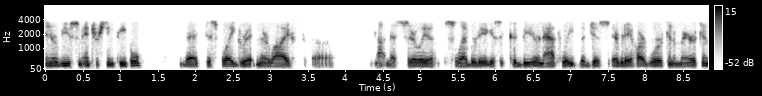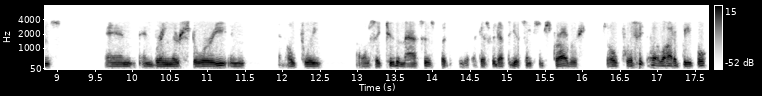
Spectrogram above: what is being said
interview some interesting people that display grit in their life. Uh, not necessarily a celebrity, I guess it could be, or an athlete, but just everyday hardworking Americans, and and bring their story and and hopefully, I want to say to the masses, but I guess we'd have to get some subscribers. So hopefully, a lot of people.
